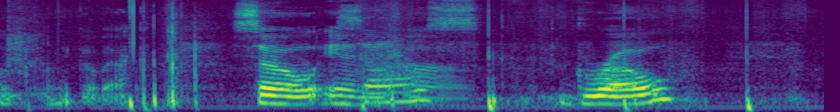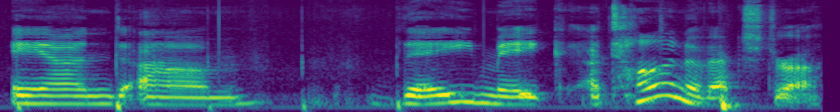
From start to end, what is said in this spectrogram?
Let me go back. So in cells grow, and um, they make a ton of extra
